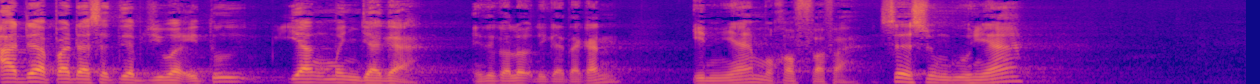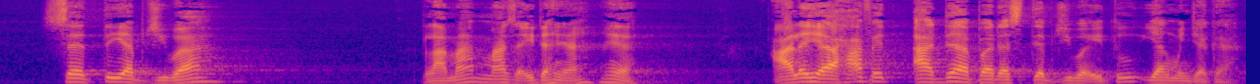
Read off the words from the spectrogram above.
ada pada setiap jiwa itu yang menjaga. Itu kalau dikatakan innya mukhaffafah. Sesungguhnya setiap jiwa lama masa idahnya ya. Alaihi hafid ada pada setiap jiwa itu yang menjaga.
